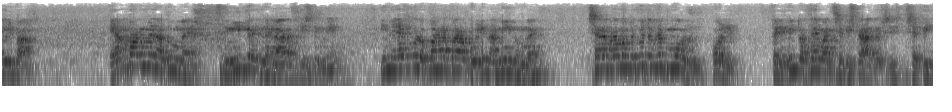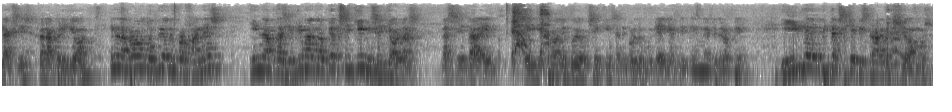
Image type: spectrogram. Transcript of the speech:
κλπ. Εάν πάρουμε να δούμε στην ίδια την Ελλάδα αυτή τη στιγμή, είναι εύκολο πάρα, πάρα πολύ να μείνουμε σε ένα πράγμα το οποίο το βλέπουμε όλοι. όλοι. Φερρυπίν το θέμα της επιστράτευσης, της επίταξης των απεργιών, είναι ένα πράγμα το οποίο είναι προφανές, είναι από τα ζητήματα τα οποία ξεκίνησε κιόλας να συζητάει η πρώτη που ξεκίνησε την πρωτοβουλία για αυτή την επιτροπή. Η ίδια επίταξη και επιστράτευση όμως,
